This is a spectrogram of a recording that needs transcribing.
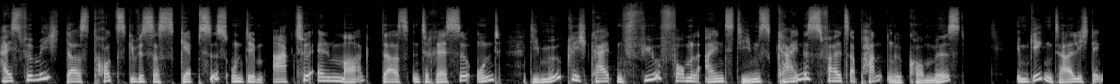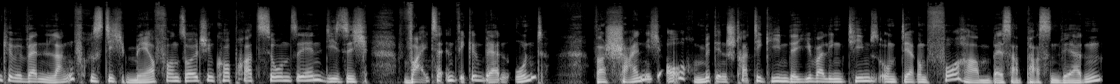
Heißt für mich, dass trotz gewisser Skepsis und dem aktuellen Markt das Interesse und die Möglichkeiten für Formel 1 Teams keinesfalls abhanden gekommen ist. Im Gegenteil, ich denke, wir werden langfristig mehr von solchen Kooperationen sehen, die sich weiterentwickeln werden und wahrscheinlich auch mit den Strategien der jeweiligen Teams und deren Vorhaben besser passen werden.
